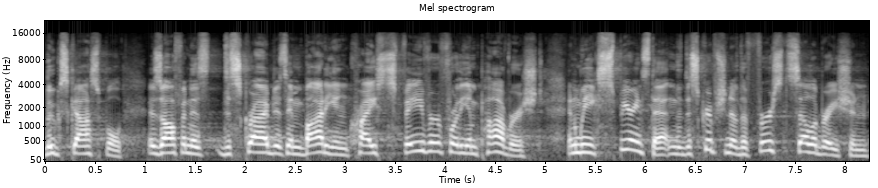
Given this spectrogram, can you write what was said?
Luke's gospel is often as described as embodying Christ's favor for the impoverished, and we experience that in the description of the first celebration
